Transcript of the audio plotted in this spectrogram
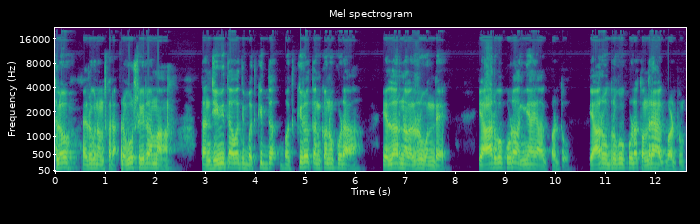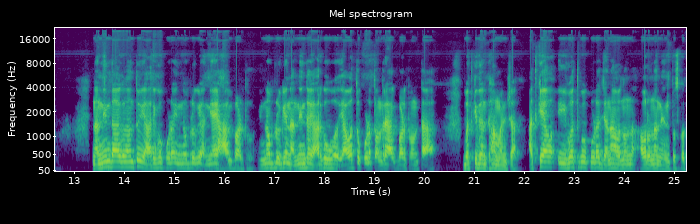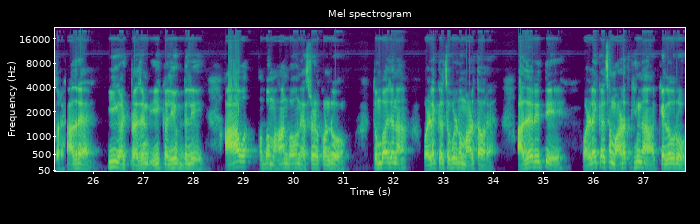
Hello, ಎಲ್ರಿಗೂ ನಮಸ್ಕಾರ. ಪ್ರಭು ಶ್ರೀರಾಮ ತನ್ನ ಜೀವಿತಾವಧಿ ಬದುಕಿದ್ದ, ಬದುಕಿರೋ ತನಕನೂ ಕೂಡ ಎಲ್ಲರೂ ನಾವೆಲ್ಲರೂ ಒಂದೇ. ಯಾರಿಗೂ ಕೂಡ ಅನ್ಯಾಯ ಆಗಬಾರ್ದು. ಯಾರೊಬ್ರಿಗೂ ಕೂಡ ತೊಂದರೆ ಆಗಬಾರ್ದು. ನನ್ನಿಂದಾಗಲಂತೂ ಯಾರಿಗೂ ಕೂಡ ಇನ್ನೊಬ್ರಿಗೆ ಅನ್ಯಾಯ ಆಗಬಾರ್ದು. ಇನ್ನೊಬ್ರಿಗೆ ನನ್ನಿಂದ ಯಾರಿಗೂ ಯಾವತ್ತೂ ಕೂಡ ತೊಂದರೆ ಆಗಬಾರ್ದು ಅಂತ ಬದುಕಿದಂತಹ ಮನುಷ್ಯ. ಅದಕ್ಕೆ ಇವತ್ತಿಗೂ ಕೂಡ ಜನ ಅವನನ್ನ, ಅವರನ್ನು ನೆನಪಿಸ್ಕೋತಾರೆ. ಆದರೆ ಈಗ ಅಟ್ ಪ್ರೆಸೆಂಟ್ ಈ ಕಲಿಯುಗದಲ್ಲಿ ಆ ಒಬ್ಬ ಮಹಾನ್ ಭಾವನ ಹೆಸರು ಹೇಳ್ಕೊಂಡು ತುಂಬಾ ಜನ ಒಳ್ಳೆ ಕೆಲಸಗಳನ್ನು ಮಾಡ್ತಾವ್ರೆ. ಅದೇ ರೀತಿ ಒಳ್ಳೆ ಕೆಲಸ ಮಾಡೋದ್ಕಿಂತ ಕೆಲವರು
